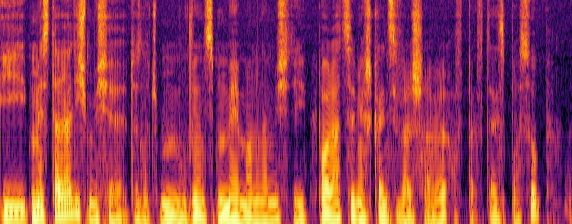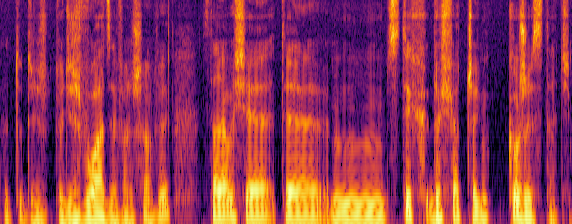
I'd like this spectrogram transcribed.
i my staraliśmy się, to znaczy mówiąc my, mam na myśli Polacy, mieszkańcy Warszawy w, w ten sposób, tudzież, tudzież władze Warszawy, starały się te, z tych doświadczeń korzystać.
